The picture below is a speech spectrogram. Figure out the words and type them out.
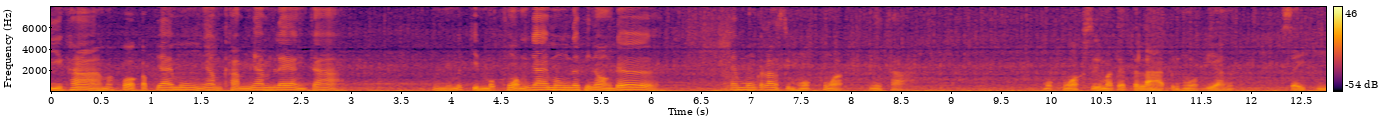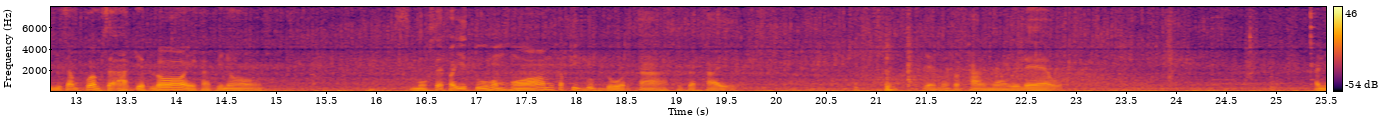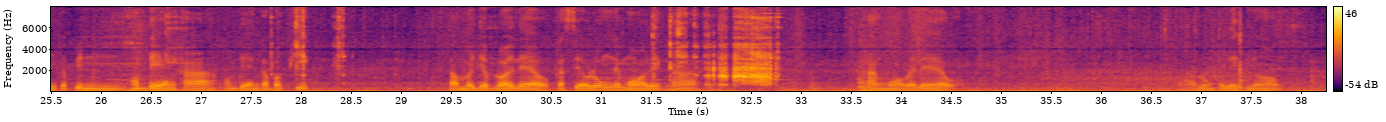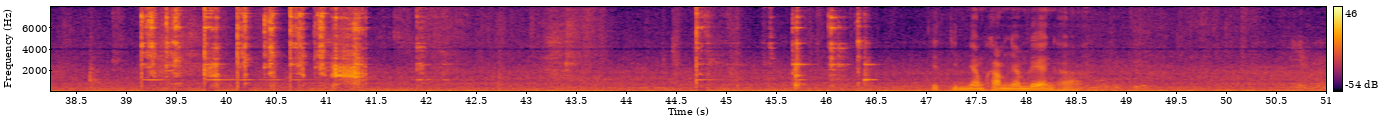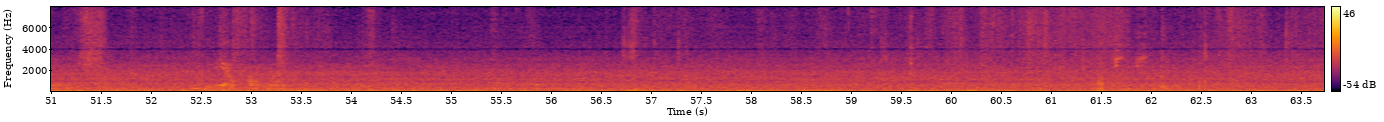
ดีค่ะมาพอกับย่ายมุ่งย่ำคำย่ำแรงจ้ามื่อนี้มากินมกหัวมย่ายมุ่งเด้อพี่น้องเด้อย่ายมุ่งกำลังสิมหกหัวนี่ค่ะมกหัวซื้อมาแต่ตลาดเป็นหัวเดียง ใส่กี่ทำความสะอาดเรียบร้อยค่ะ พี่น้องสมกใส่ผักอีตูหอมๆกับพริกลูกโดดค่ะที่ตะไคร้ย่ายมุ่งกับข้างมอไว้แล้ว อันนี้ก็เป็นหอมแดงค่ะหอมแดงกับบักพริก ตำไว้เรียบร้อยแล้วกระเสียวลงในหมอเลยค่ะทางหมอไว้แล้วฝาลงไปเลยพี่น้องเห็ดกินย่ำคำย่ำแรงค่ะ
